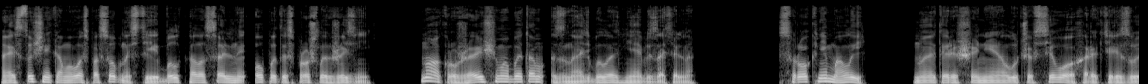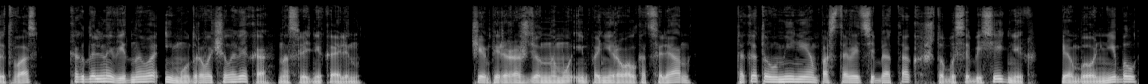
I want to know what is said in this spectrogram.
а источником его способностей был колоссальный опыт из прошлых жизней. Но окружающим об этом знать было не обязательно. Срок немалый, но это решение лучше всего характеризует вас как дальновидного и мудрого человека, наследник Эллин. Чем перерожденному импонировал Кацелиан, так это умением поставить себя так, чтобы собеседник, кем бы он ни был,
